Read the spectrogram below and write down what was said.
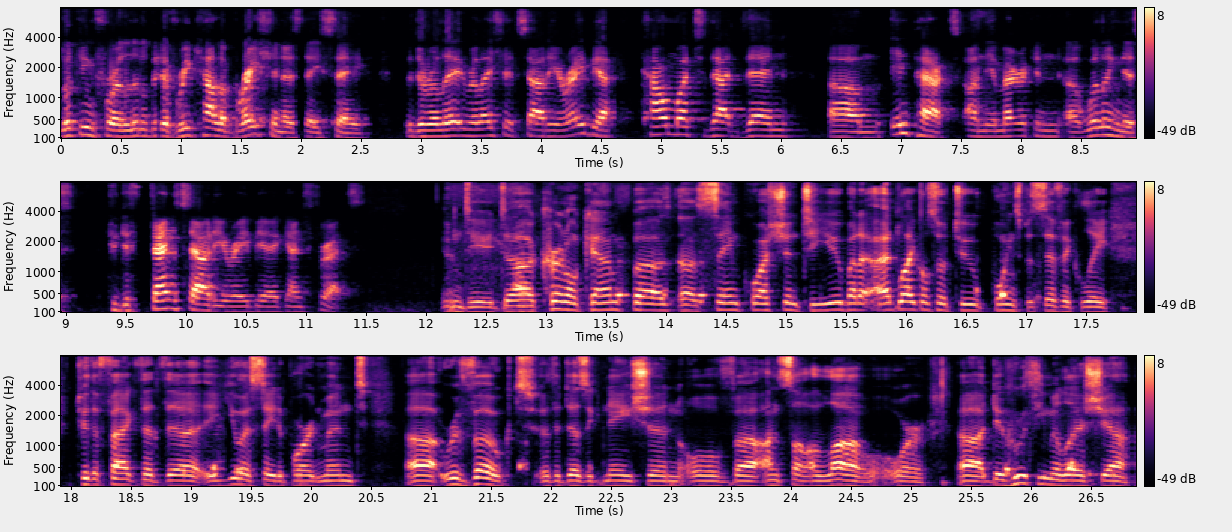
looking for a little bit of recalibration, as they say, with the rela- relation with Saudi Arabia, how much that then um, impacts on the American uh, willingness to defend Saudi Arabia against threats. Indeed. Uh, Colonel Kemp, uh, uh, same question to you, but I'd like also to point specifically to the fact that the U.S. State Department uh, revoked the designation of uh, Ansar Allah or uh, the Houthi militia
